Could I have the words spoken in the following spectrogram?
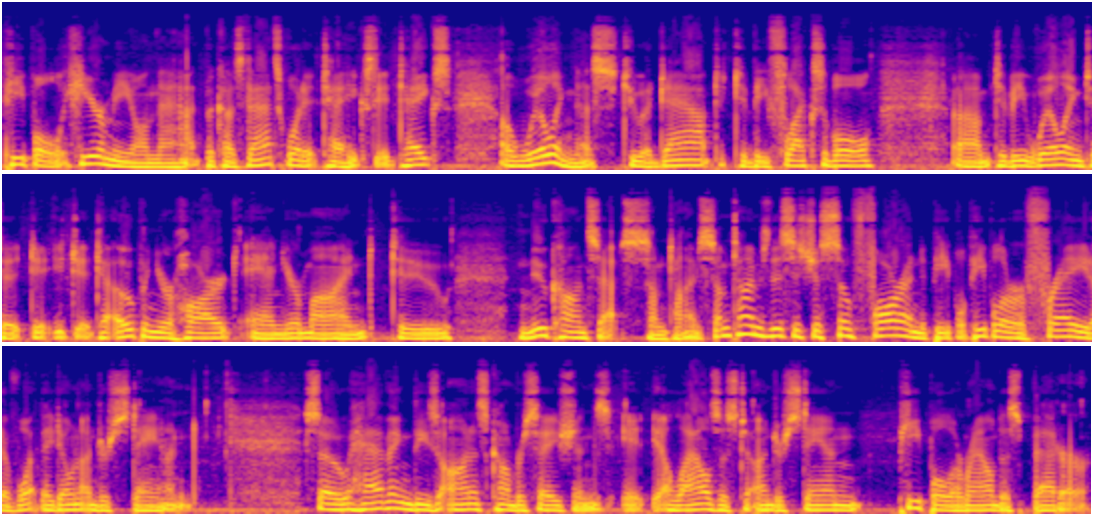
people hear me on that because that's what it takes. It takes a willingness to adapt, to be flexible, um, to be willing to, to to open your heart and your mind to new concepts sometimes. Sometimes this is just so foreign to people. People are afraid of what they don't understand. So having these honest conversations, it allows us to understand people around us better.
